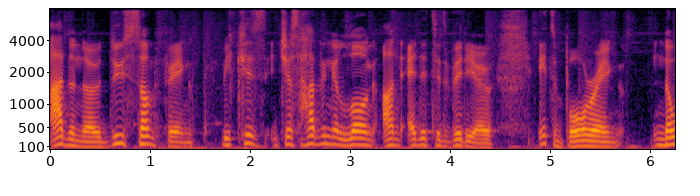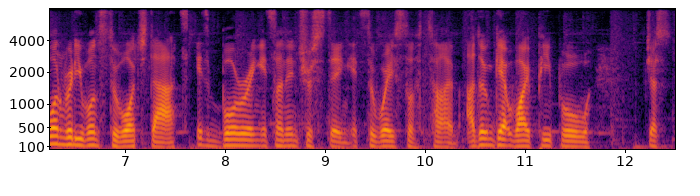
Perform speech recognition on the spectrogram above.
I don't know, do something because just having a long unedited video, it's boring no one really wants to watch that. It's boring, it's uninteresting, it's a waste of time. I don't get why people just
